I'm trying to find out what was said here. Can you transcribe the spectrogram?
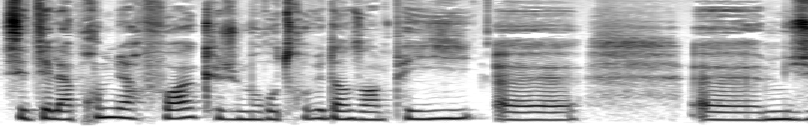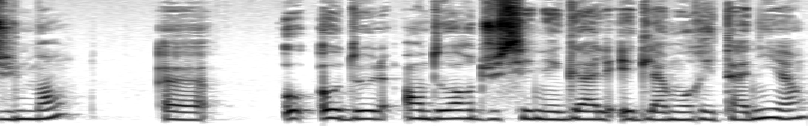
c'était la première fois que je me retrouvais dans un pays euh, euh, musulman, euh, au, en dehors du Sénégal et de la Mauritanie. Hein.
